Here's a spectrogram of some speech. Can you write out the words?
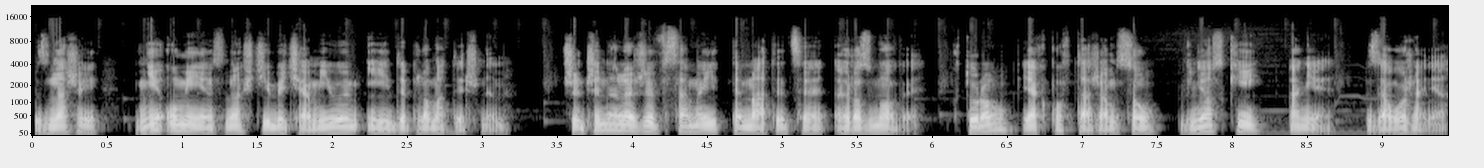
z naszej nieumiejętności bycia miłym i dyplomatycznym. Przyczyna leży w samej tematyce rozmowy, którą, jak powtarzam, są wnioski, a nie założenia.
